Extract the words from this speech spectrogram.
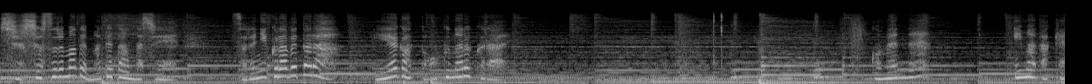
出所するまで待てたんだしそれに比べたら家が遠くなるくらい。ごめんね。今だけ。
